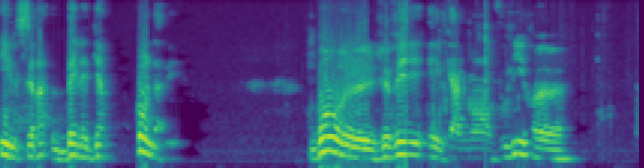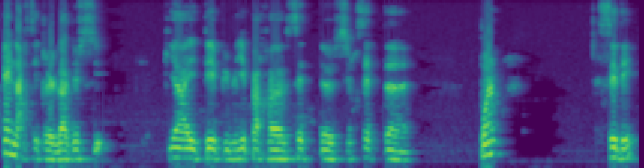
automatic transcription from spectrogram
il sera bel et bien condamné. Bon, euh, je vais également vous lire euh, un article là-dessus qui a été publié euh, sur cette point CD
